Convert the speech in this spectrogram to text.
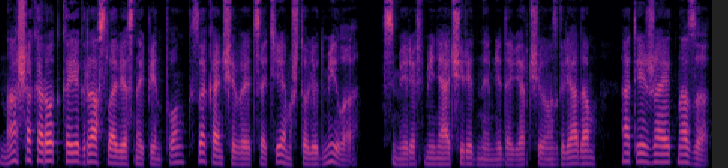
Наша короткая игра в словесный пинг-понг заканчивается тем, что Людмила, смерив меня очередным недоверчивым взглядом, отъезжает назад,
